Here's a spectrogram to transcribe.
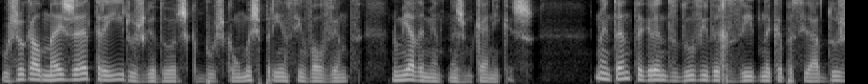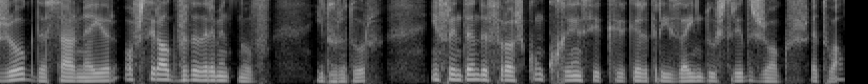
o jogo almeja atrair os jogadores que buscam uma experiência envolvente, nomeadamente nas mecânicas. No entanto, a grande dúvida reside na capacidade do jogo da Sarnayer oferecer algo verdadeiramente novo e duradouro, enfrentando a feroz concorrência que caracteriza a indústria de jogos atual.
